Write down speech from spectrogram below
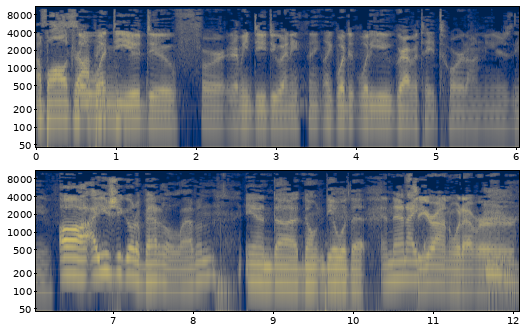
a ball so dropping. what do you do for, I mean, do you do anything? Like what, what do you gravitate toward on New Year's Eve? Uh, I usually go to bed at 11 and, uh, don't deal with it. And then I. So you're on whatever,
